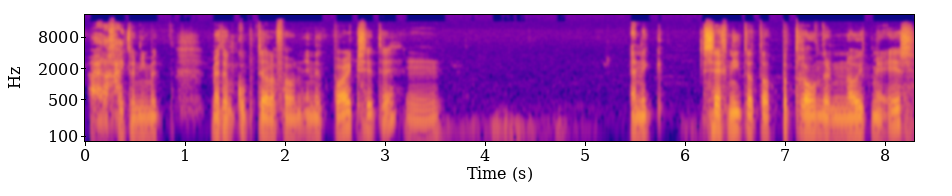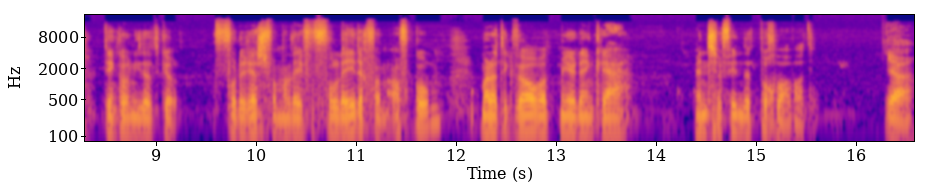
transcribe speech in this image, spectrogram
Ah, dan ga ik toch niet met, met een koptelefoon in het park zitten? Mm. En ik zeg niet dat dat patroon er nooit meer is. Ik denk ook niet dat ik er voor de rest van mijn leven volledig van afkom. Maar dat ik wel wat meer denk, ja, mensen vinden toch wel wat. Ja.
